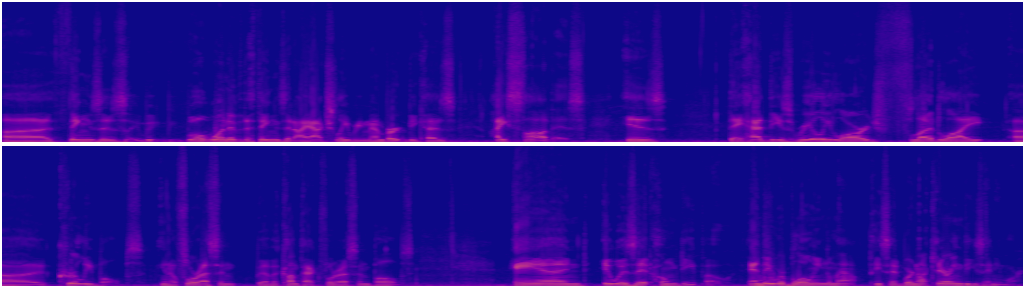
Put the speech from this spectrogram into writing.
Uh, things is well, one of the things that I actually remembered because I saw this is they had these really large floodlight uh, curly bulbs, you know, fluorescent, uh, compact fluorescent bulbs. And it was at Home Depot, and they were blowing them out. They said, We're not carrying these anymore.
